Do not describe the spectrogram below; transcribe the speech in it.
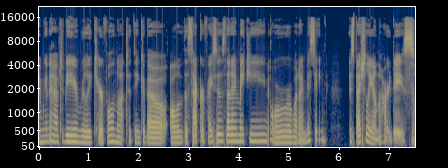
I'm going to have to be really careful not to think about all of the sacrifices that I'm making or what I'm missing, especially on the hard days.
